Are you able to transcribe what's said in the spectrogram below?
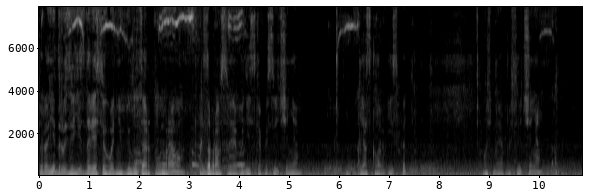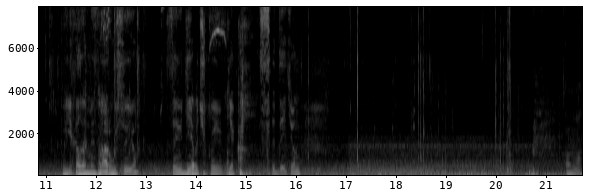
Дорогі друзі, їздив я сьогодні в Білу церкву МРЕВом, забрав своє водійське посвідчення. Я склав іспит. Ось моє посвідчення. Поїхали ми з Марусею, цією дівчинкою, яка сидить он. Оно.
